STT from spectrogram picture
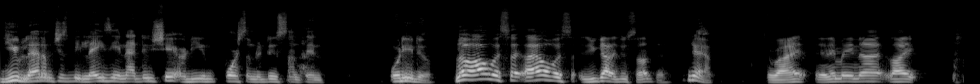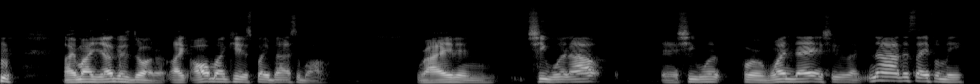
do you let them just be lazy and not do shit, or do you force them to do something? What do you do? No, I always say I always you got to do something, Yeah. right? And it may not like like my youngest daughter. Like all my kids play basketball, right? And she went out and she went for one day and she was like, "Nah, this ain't for me."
